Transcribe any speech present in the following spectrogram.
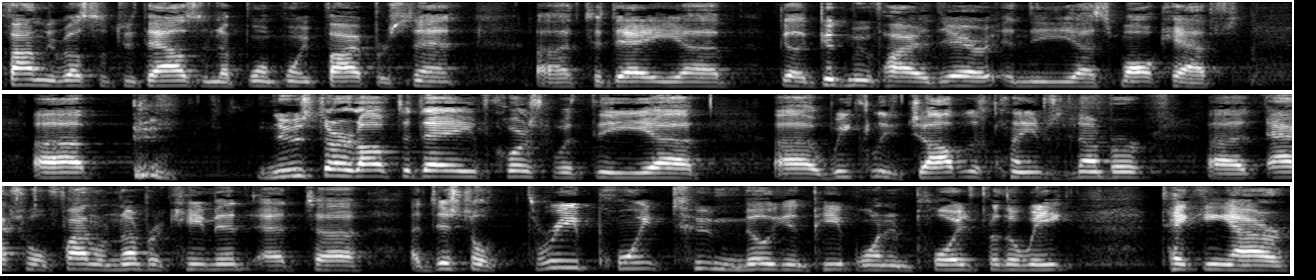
finally, Russell 2000 up 1.5 percent uh, today. Uh, good move higher there in the uh, small caps. news started off today, of course, with the uh, uh, weekly jobless claims number. Uh, actual final number came in at additional 3.2 million people unemployed for the week, taking our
